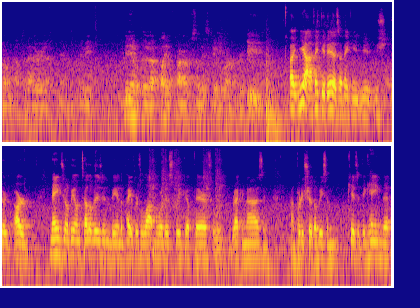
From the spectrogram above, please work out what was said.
going up to that area and maybe being able to uh, play in front of some of these kids you want to recruit? Uh, yeah, I think it is. I think you, you, you there, our name's going to be on television, be in the papers a lot more this week up there, so we're recognized. And I'm pretty sure there'll be some kids at the game that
